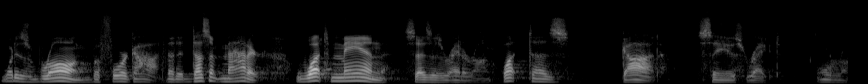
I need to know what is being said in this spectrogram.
what is wrong before God, that it doesn't matter what man says is right or wrong. What does God say is right? Or wrong.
